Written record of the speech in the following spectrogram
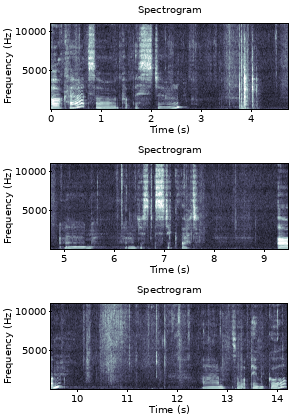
okay so put this down. Um, I'll just stick that on. Um, so here we go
